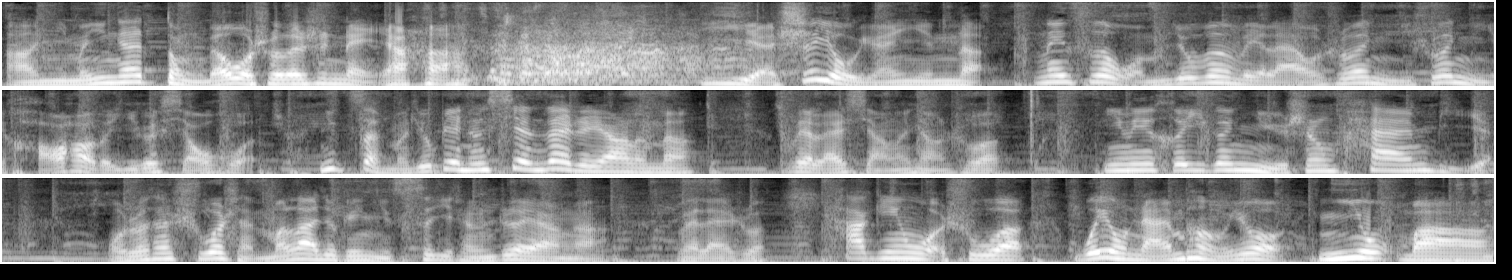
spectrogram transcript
啊，你们应该懂得我说的是哪样啊？也是有原因的。那次我们就问未来，我说：“你说你好好的一个小伙子，你怎么就变成现在这样了呢？”未来想了想说：“因为和一个女生拍完比。”我说：“他说什么了，就给你刺激成这样啊？”未来说：“他跟我说我有男朋友，你有吗？”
